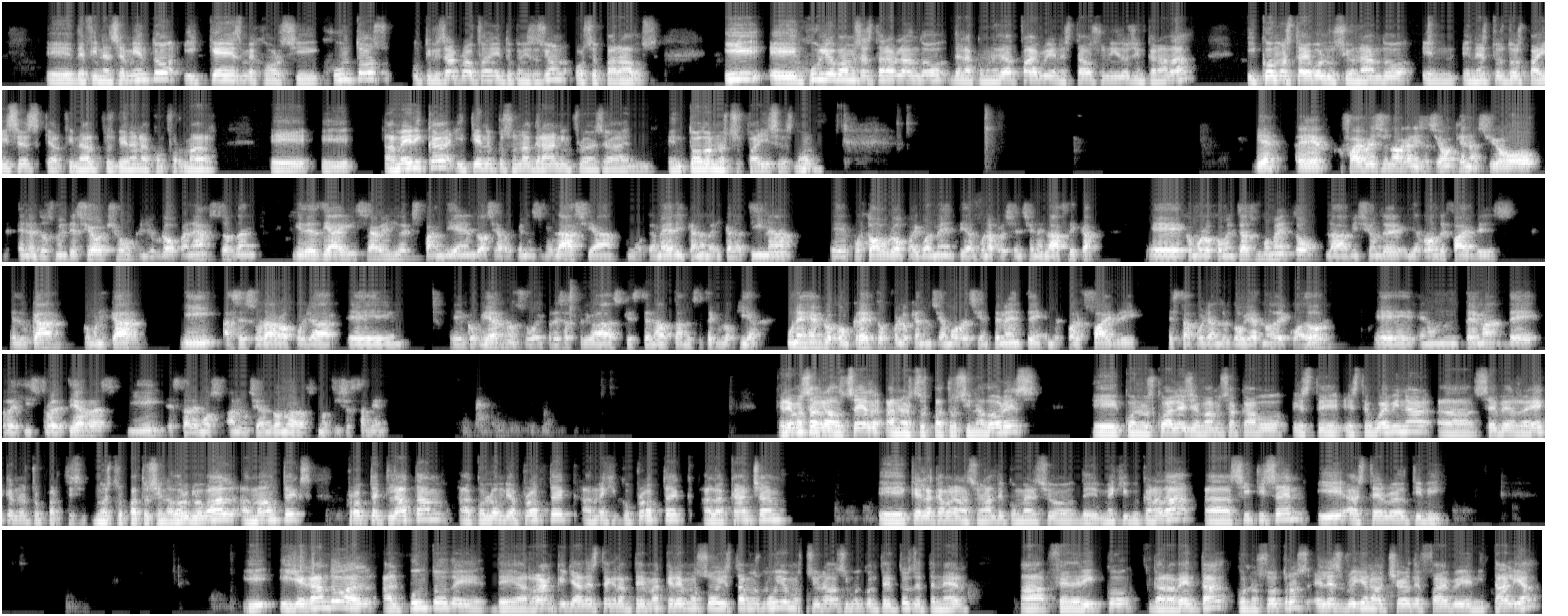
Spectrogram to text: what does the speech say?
eh, de financiamiento y qué es mejor, si juntos utilizar crowdfunding y tokenización o separados. Y eh, en julio vamos a estar hablando de la comunidad Fibre en Estados Unidos y en Canadá y cómo está evolucionando en, en estos dos países que al final pues vienen a conformar eh, eh, América y tienen pues una gran influencia en, en todos nuestros países, ¿no? Bien, eh, Fibre es una organización que nació en el 2018 en Europa, en Ámsterdam, y desde ahí se ha venido expandiendo hacia regiones en el Asia, en Norteamérica, en América Latina, eh, por toda Europa igualmente y alguna presencia en el África. Eh, como lo comenté hace un momento, la misión de, y el rol de Five es educar, comunicar y asesorar o apoyar eh, eh, gobiernos o empresas privadas que estén adoptando esta tecnología. Un ejemplo concreto fue lo que anunciamos recientemente, en el cual Fibre está apoyando el gobierno de Ecuador eh, en un tema de registro de tierras y estaremos anunciando nuevas noticias también. Queremos agradecer a nuestros patrocinadores eh, con los cuales llevamos a cabo este, este webinar, a CBRE, que es nuestro, nuestro patrocinador global, a Mountex, PropTech Latam, a Colombia PropTech, a México PropTech, a la Cancham, eh, que es la Cámara Nacional de Comercio de México y Canadá, a Citizen y a Stereo TV. Y, y, llegando al, al punto de, de, arranque ya de este gran tema, queremos hoy, estamos muy emocionados y muy contentos de tener a Federico Garaventa con nosotros. Él es Regional Chair de Fibre en Italia.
